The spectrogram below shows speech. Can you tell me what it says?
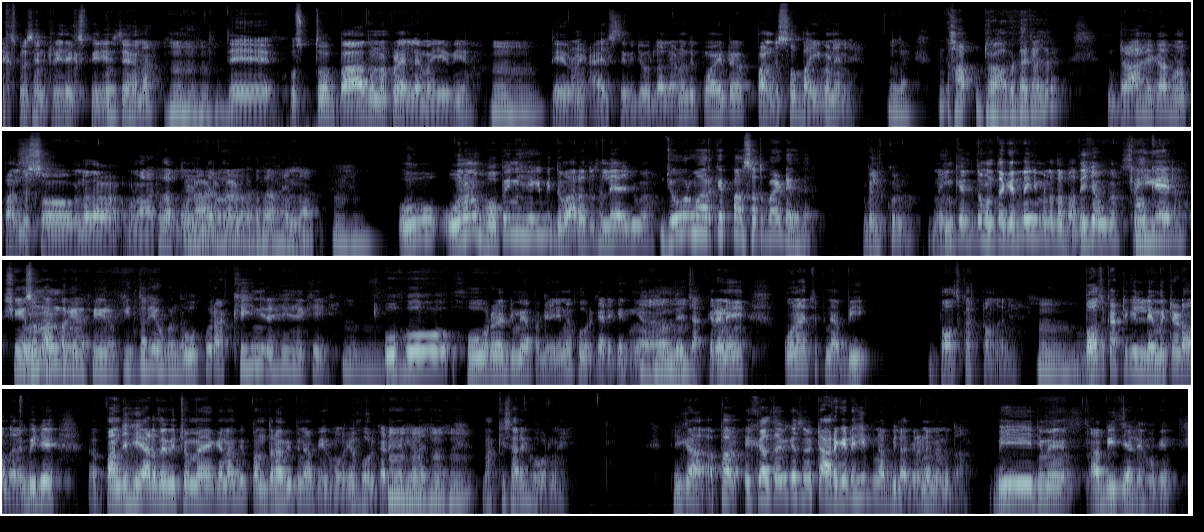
ਐਕਸਪ੍ਰੈਸ ਐਂਟਰੀ ਦੇ ਐਕਸਪੀਰੀਅੰਸ ਤੇ ਹਨਾ? ਤੇ ਉਸ ਤੋਂ ਬਾਅਦ ਉਹਨਾਂ ਕੋਲ ਐਲਐਮਆਈ ਵੀ ਆ। ਹੂੰ ਹੂੰ। ਤੇ ਉਹਨਾਂ ਨੇ ਆਇਲਸ ਤੇ ਵੀ ਜ਼ੋਰ ਲਾ ਲਿਆ। ਉਹਨਾਂ ਦੇ ਪੁਆਇੰਟ 522 ਬਣੇ ਨੇ। ਲੈ ਹਾਂ ਡਰਾ ਵੱਡਾ ਚੱਲ ਰਿਹਾ? ਡਰਾ ਹੈਗਾ ਹੁਣ 500 ਉਹਨਾਂ ਦਾ 59 ਦਾ ਪਤਾ ਨਹੀਂ 59 ਦਾ ਇੰਨਾ। ਉਹ ਉਹਨਾਂ ਨੂੰ ਹੋਪ ਹੀ ਨਹੀਂ ਹੈਗੀ ਵੀ ਦੁਬਾਰਾ ਤੋਂ ਥੱਲੇ ਆ ਜਾਊਗਾ। ਜ਼ੋਰ ਮਾਰ ਕੇ 5-7 ਪੁਆਇੰਟ ਡਿੱਗਦਾ ਬਿਲਕੁਲ। ਨਹੀਂ ਗਿਰਦਾ ਹੁਣ ਤਾਂ ਗਿਰਨਾ ਹੀ ਨਹੀਂ ਮੈਨੂੰ ਤਾਂ ਵਧ ਹੀ ਜਾਊਗਾ। ਕਿਉਂਕਿ ਗੱਲ 600 ਟੱਪ ਗਿਆ ਫੇਰ ਕਿੱਧਰ ਜਾਊ ਬੰਦਾ? ਉਹ ਰੱਖ ਹੀ ਨਹੀਂ ਰਹੇ ਹੈਗੇ। ਉਹ ਹੋਰ ਜਿਵੇਂ ਆਪਾਂ ਕਹੀਏ ਨਾ ਹੋਰ ਕੈਟਾਗਰੀਆਂ ਦੇ ਚੱਕ ਰਹੇ ਨੇ ਉਹਨਾਂ 'ਚ ਪੰਜਾਬੀ ਬਹੁਤ ਘੱਟ ਆਉਂਦੇ ਨੇ। ਹੂੰ। ਬਹੁਤ ਘੱਟ ਕੀ ਲਿਮਿਟਡ ਆਉਂਦੇ ਨੇ ਵੀ ਜੇ ਅ, 5000 ਦੇ ਵਿੱਚੋਂ ਮੈਂ ਕਹਿੰਦਾ ਵੀ 15 ਵੀ ਪੰਜਾਬੀ ਹੋਣਗੇ ਹੋਰ ਕੈਟਾਗਰੀਆਂ ਹੂੰ। ਬਾਕੀ ਸਾਰੇ ਹੋਰ ਨੇ। ਠੀਕ ਆ ਆਪਾਂ ਇੱਕ ਗੱਲ ਤਾਂ ਵੀ ਕਿਸੇ ਟਾਰਗੇਟ ਹੀ ਪੰਜਾਬੀ ਲੱਗ ਰਹੇ ਨੇ ਮੈਨੂੰ ਤਾਂ। ਵੀ ਜਿਵੇਂ ਆ ਬੀਜੀ ਵਾਲੇ ਹੋ ਗਏ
